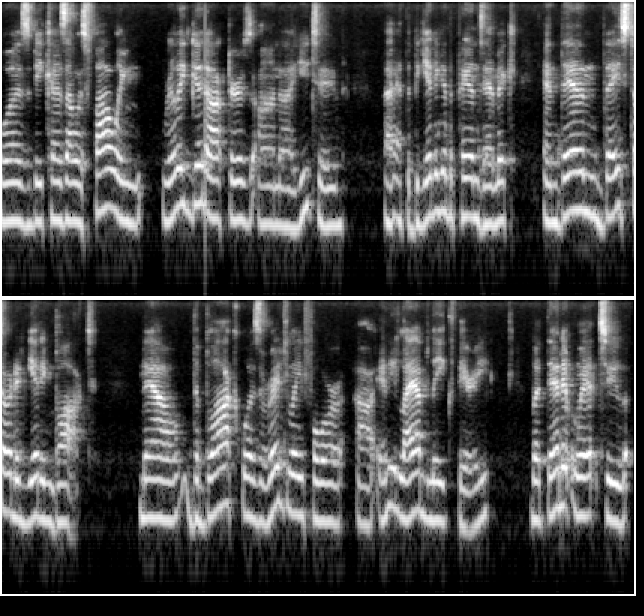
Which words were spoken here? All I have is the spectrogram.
was because I was following really good doctors on uh, YouTube uh, at the beginning of the pandemic, and then they started getting blocked. Now, the block was originally for uh, any lab leak theory, but then it went to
